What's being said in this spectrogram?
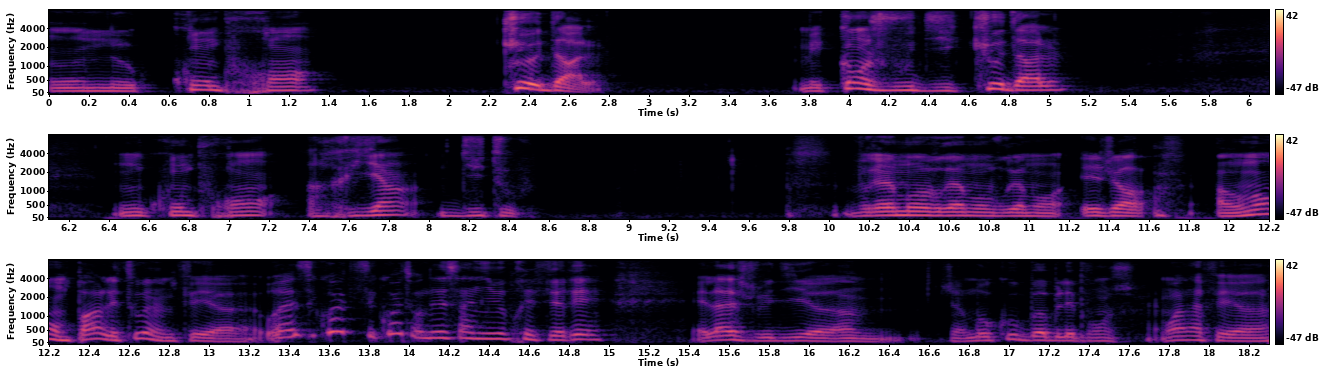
on ne comprend que dalle. Mais quand je vous dis que dalle, on comprend rien du tout. Vraiment, vraiment, vraiment. Et genre, à un moment, on parle et tout, elle me fait euh, Ouais, c'est quoi, c'est quoi ton dessin animé préféré? Et là, je lui dis euh, J'aime beaucoup Bob l'éponge. Et moi, on a fait euh,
